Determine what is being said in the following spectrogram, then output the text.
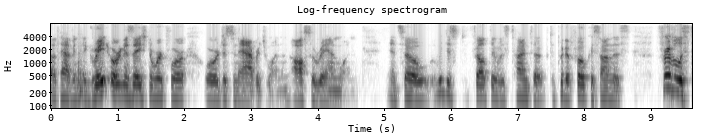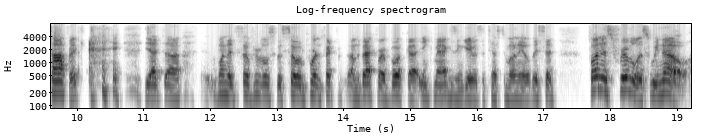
of having a great organization to work for or just an average one and also ran one. And so we just felt it was time to, to put a focus on this frivolous topic, yet uh, one that's so frivolous was so important. In fact, on the back of our book, uh, Inc. magazine gave us a testimonial. They said, fun is frivolous, we know.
